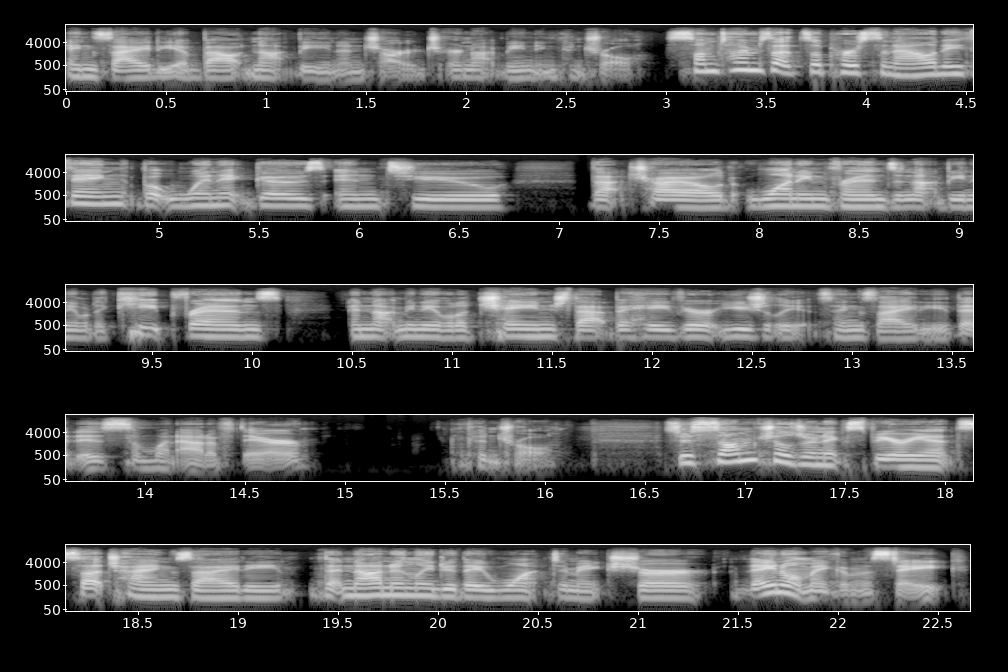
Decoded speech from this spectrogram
anxiety about not being in charge or not being in control. Sometimes that's a personality thing, but when it goes into that child wanting friends and not being able to keep friends and not being able to change that behavior, usually it's anxiety that is somewhat out of their control. So, some children experience such high anxiety that not only do they want to make sure they don't make a mistake,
